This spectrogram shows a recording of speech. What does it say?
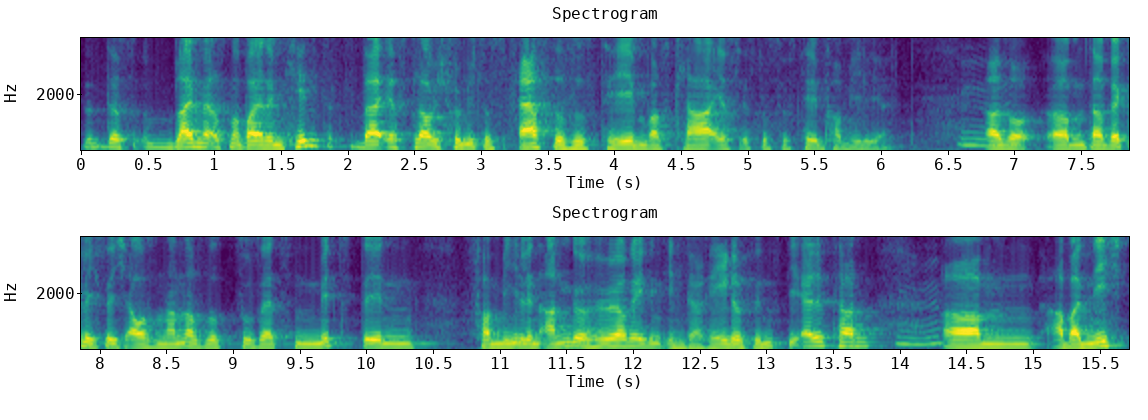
Das bleiben wir erstmal bei dem Kind. Da ist, glaube ich, für mich das erste System, was klar ist, ist das System Familie. Mhm. Also ähm, da wirklich sich auseinanderzusetzen mit den Familienangehörigen, in der Regel sind es die Eltern, mhm. ähm, aber nicht,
